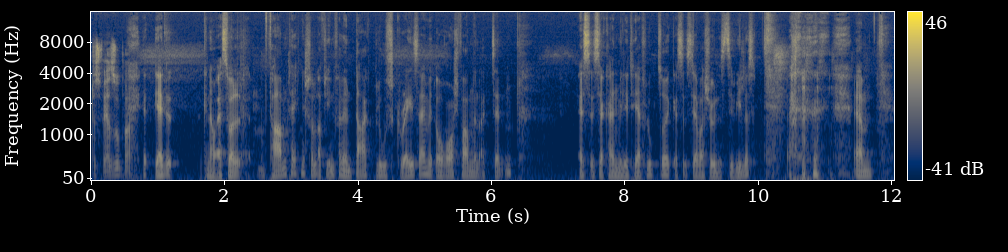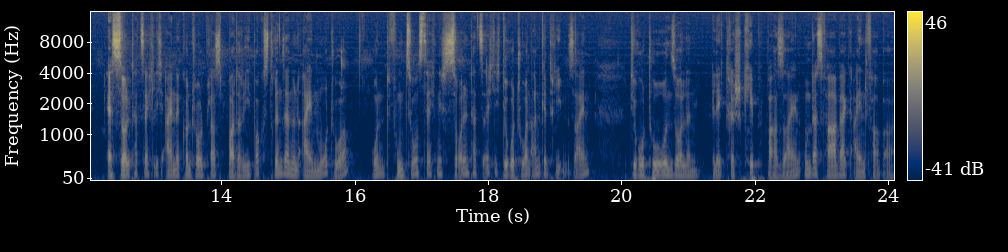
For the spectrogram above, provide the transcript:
das wäre super. Ja, genau. Er soll farbentechnisch soll auf jeden Fall ein Dark Blues Gray sein mit orangefarbenen Akzenten es ist ja kein Militärflugzeug, es ist ja was Schönes Ziviles. ähm, es soll tatsächlich eine Control Plus Batteriebox drin sein und ein Motor. Und funktionstechnisch sollen tatsächlich die Rotoren angetrieben sein. Die Rotoren sollen elektrisch kippbar sein und das Fahrwerk einfahrbar.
